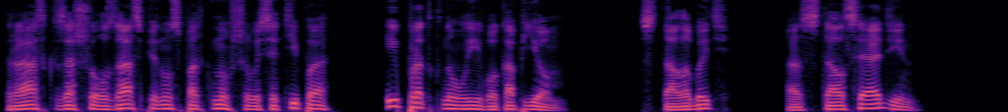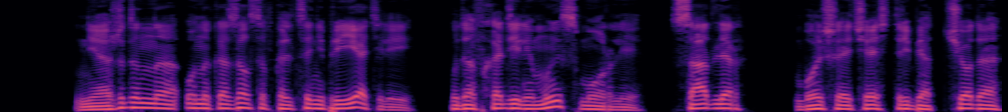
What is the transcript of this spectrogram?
Краск зашел за спину споткнувшегося типа и проткнул его копьем. Стало быть, остался один. Неожиданно он оказался в кольце неприятелей, куда входили мы с Морли, Садлер, большая часть ребят Чода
